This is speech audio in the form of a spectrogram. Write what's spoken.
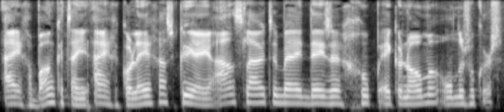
eigen bank, het zijn je eigen collega's. Kun jij je aansluiten bij deze groep economen, onderzoekers?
